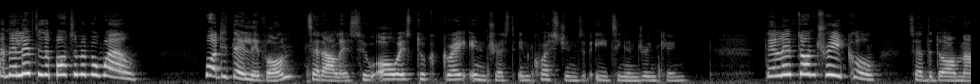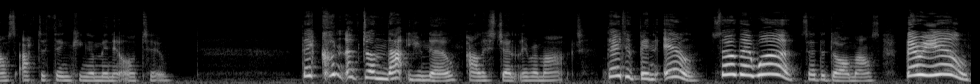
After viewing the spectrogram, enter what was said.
and they lived at the bottom of a well. What did they live on? said Alice, who always took a great interest in questions of eating and drinking. They lived on treacle, said the Dormouse after thinking a minute or two. They couldn't have done that, you know, Alice gently remarked. They'd have been ill. So they were, said the Dormouse. Very ill.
